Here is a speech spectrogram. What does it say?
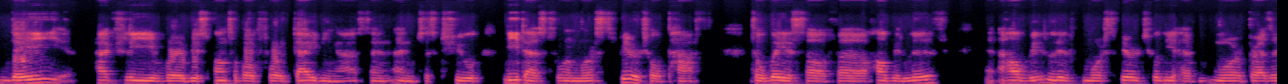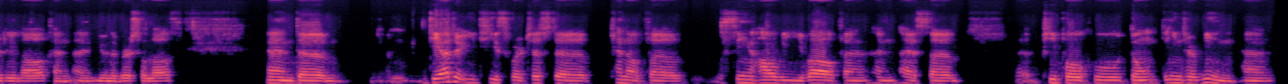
they actually were responsible for guiding us and, and just to lead us to a more spiritual path, the ways of uh, how we live how we live more spiritually, have more brotherly love and, and universal love. And um, the other ETs were just uh, kind of uh, seeing how we evolve and, and as uh, people who don't intervene. And,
